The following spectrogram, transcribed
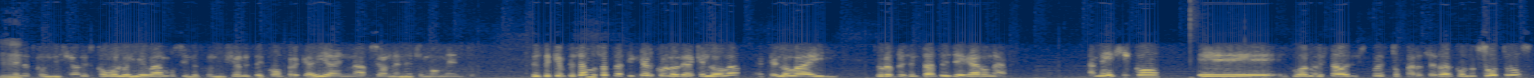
Mm. sé las condiciones, cómo lo llevamos y las condiciones de compra que había en una opción en ese momento. Desde que empezamos a platicar con lo de Aqueloba, Aqueloba y sus representantes llegaron a, a México, eh, el jugador estaba dispuesto para cerrar con nosotros,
